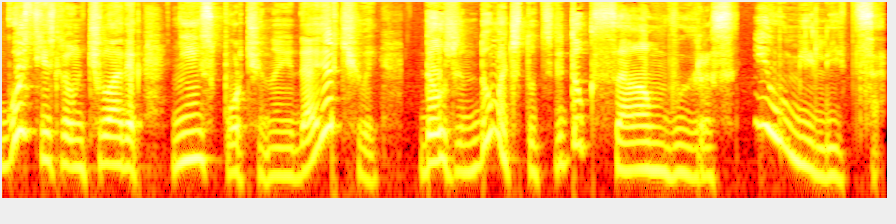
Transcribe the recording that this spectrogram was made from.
Гость, если он человек не испорченный и доверчивый, должен думать, что цветок сам вырос и умилиться.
